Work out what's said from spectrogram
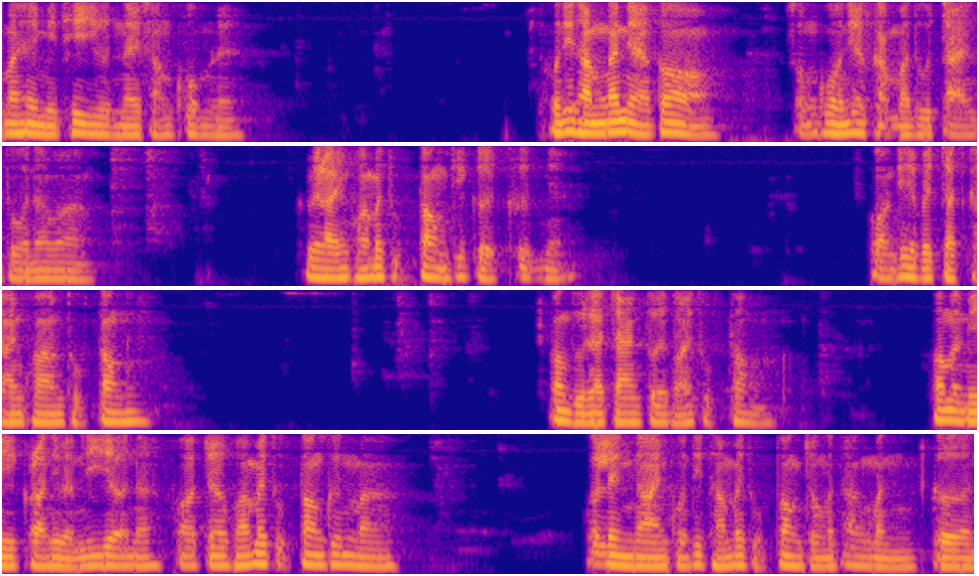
ไม่ให้มีที่ยืนในสังคมเลย คนที่ทำงั้นเนี่ยก็สมควรที่จะกลับมาดูใจตัวนะว่า เวลาความไม่ถูกต้องที่เกิดขึ้นเนี่ย ก่อนที่จะไปจัดการความถูกต้อง ต้องดูแลใจตัวก่อนให้ถูกต้อง เพราะมันมีกรณีแบบนี้เยอะนะ พอเจอความไม่ถูกต้องขึ้นมา ก็เล่นงานคนที่ทำไม่ถูกต้องจนกระทั่งมันเกิน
